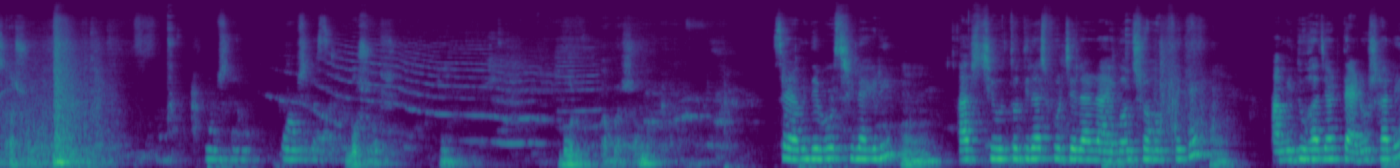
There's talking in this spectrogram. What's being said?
আসুন। বসুন। বলুন আপনার সঙ্গে। স্যার আমি দেবশ্রী লাহিড়ী। আসছি উত্তর দিনাজপুর জেলার রায়গঞ্জ শহর থেকে। আমি দু তেরো সালে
